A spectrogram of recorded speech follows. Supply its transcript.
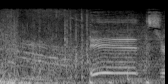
it's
